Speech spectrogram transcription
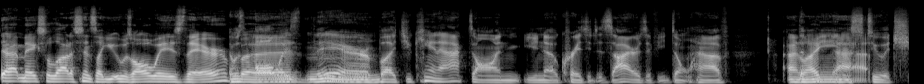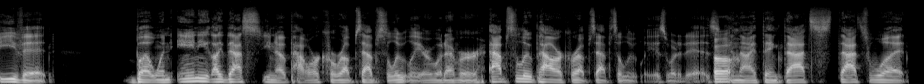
that makes a lot of sense. Like it was always there. it was but- always there, Mm, but you can't act on you know crazy desires if you don't have I the like means that. to achieve it. But when any like that's you know power corrupts absolutely or whatever. Absolute power corrupts absolutely is what it is, and I think that's that's what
